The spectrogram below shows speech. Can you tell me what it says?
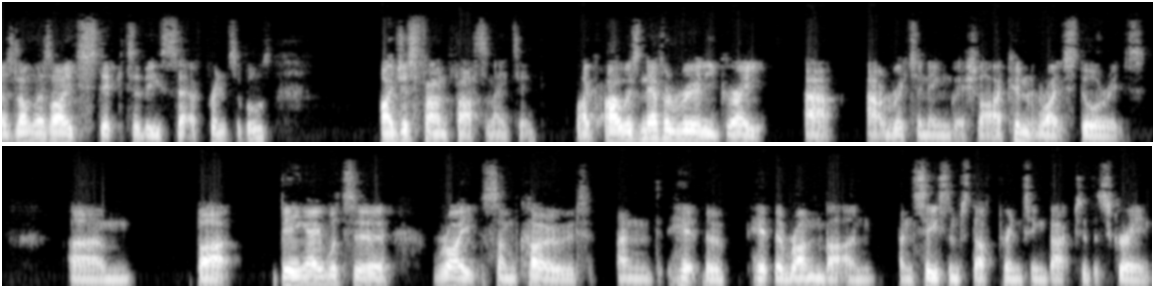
as long as I stick to these set of principles. I just found fascinating. Like I was never really great at at written English. Like I couldn't write stories, um, but being able to write some code and hit the hit the run button and see some stuff printing back to the screen.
